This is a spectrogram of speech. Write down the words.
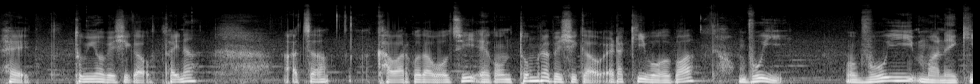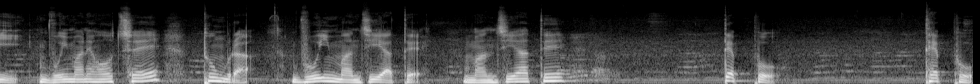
হ্যাঁ তুমিও বেশি খাও, তাই না? আচ্ছা খাওয়ার কথা বলছি, এখন তোমরা বেশি খাও, এটা কি বলবা? ভুই। ভুই মানে কি? ভুই মানে হচ্ছে তোমরা। ভুই মানজিয়াতে। মানজিয়াতে তেপ্পু। থেপ্পু।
